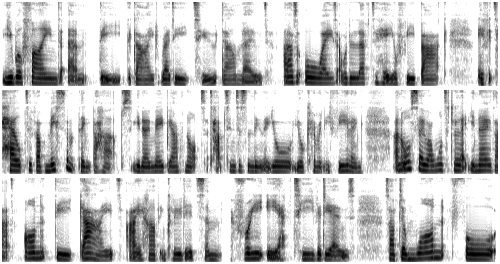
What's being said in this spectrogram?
you will find um, the the guide ready to download. As always, I would love to hear your feedback. If it's helped, if I've missed something, perhaps you know maybe I've not tapped into something that you're you're currently feeling. And also, I wanted to let you know that on the guides, I have included some free EFT videos. So I've done one for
